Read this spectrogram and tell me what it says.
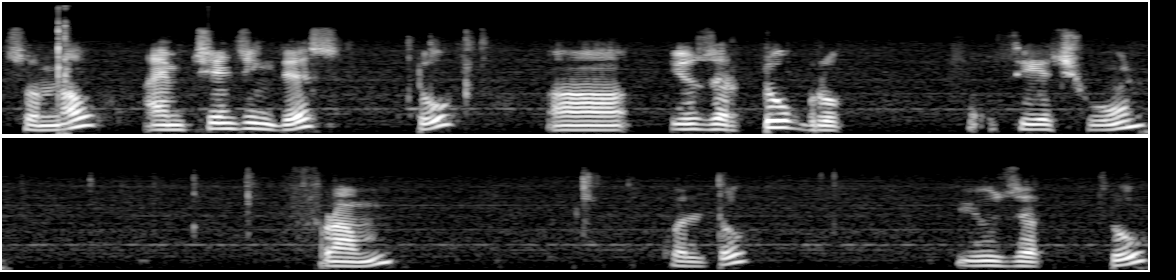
so now I am changing this to uh, user 2 group. So chown from equal to user 2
